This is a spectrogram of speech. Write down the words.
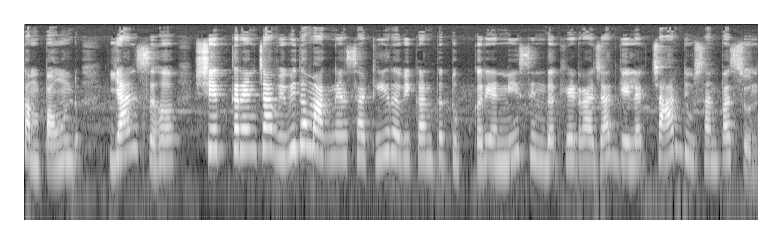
कंपाऊंड. यांसह शेतकऱ्यांच्या विविध मागण्यांसाठी रविकांत तुपकर यांनी सिंदखेड राजात गेल्या चार दिवसांपासून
